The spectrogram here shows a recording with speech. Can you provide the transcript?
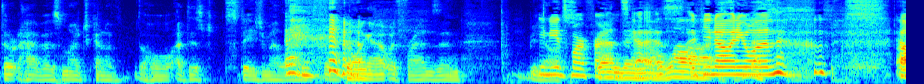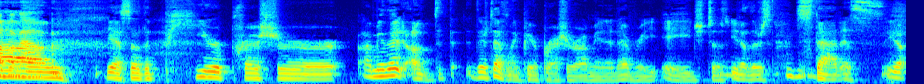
don't have as much kind of the whole at this stage of my life like going out with friends and he know, needs more friends, guys. If you know anyone, help him out. Um, yeah, so the peer pressure. I mean, there, uh, there's definitely peer pressure. I mean, at every age, to you know, there's Mm-hmm. status. You know,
